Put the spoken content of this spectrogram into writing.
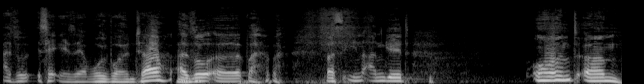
also ist ja eh sehr wohlwollend, ja. Also äh, was ihn angeht. Und ähm,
